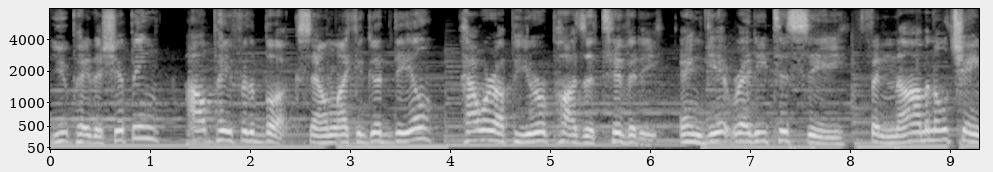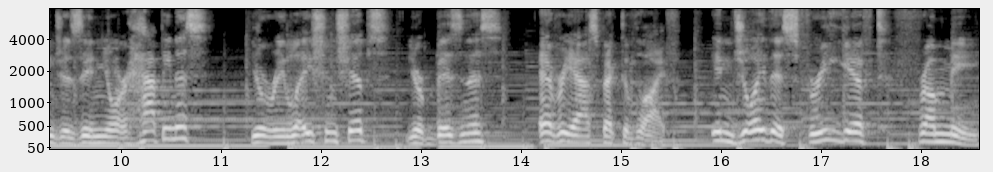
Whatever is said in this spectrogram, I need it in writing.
You pay the shipping, I'll pay for the book. Sound like a good deal? Power up your positivity and get ready to see phenomenal changes in your happiness, your relationships, your business, every aspect of life. Enjoy this free gift from me,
